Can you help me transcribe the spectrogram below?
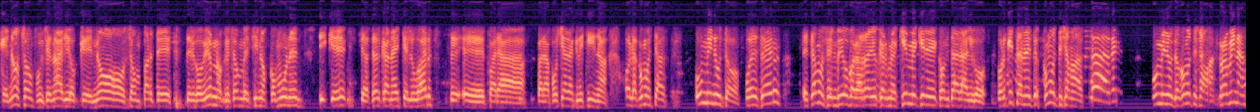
que no son funcionarios, que no son parte del gobierno, que son vecinos comunes y que se acercan a este lugar eh, para, para apoyar a Cristina. Hola, ¿cómo estás? Un minuto, ¿puede ser? Estamos en vivo para Radio Kermés. ¿Quién me quiere contar algo? ¿Por qué están estos- ¿Cómo te llamas? Un minuto, ¿cómo te llamas? Romina,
